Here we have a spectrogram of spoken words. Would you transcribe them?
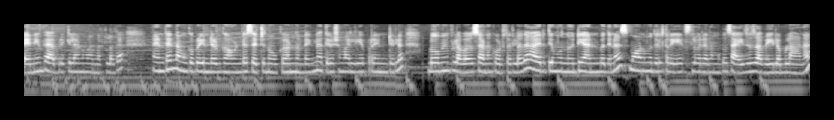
ഡെനിം ഫാബ്രിക്കിലാണ് വന്നിട്ടുള്ളത്. ആൻഡ് ദെൻ നമുക്ക് പ്രിന്റഡ് ഗൗണിന്റെ സെറ്റ് നോക്കുകയാണെന്നുണ്ടെങ്കിൽ അത്യാവശ്യം വലിയ പ്രിന്റിൽ ബ്ലൂമിങ് ഫ്ലവേഴ്സാണ് കൊടുത്തിട്ടുള്ളത്. ആയിരത്തി മുന്നൂറ്റി അൻപതിന് സ്മോൾ മുതൽ ത്രീ എക്സിൽ വരെ നമുക്ക് സൈസസ് അവൈലബിൾ ആണ്.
